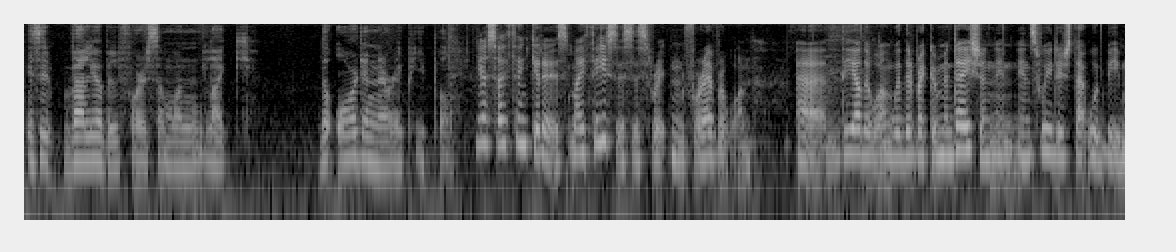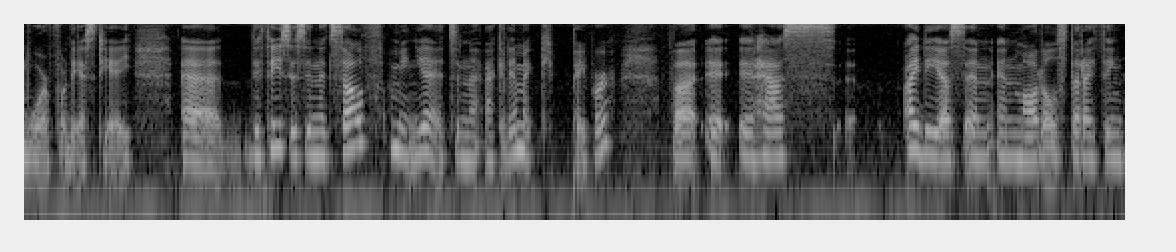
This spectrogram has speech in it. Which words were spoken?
Is it valuable for someone like the ordinary people? Yes, I think it is. My thesis is written for everyone. Uh, the other one with the recommendation in, in Swedish, that would be more for the STA. Uh, the thesis in itself, I mean, yeah, it's an academic paper, but it, it has ideas and, and models that I think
